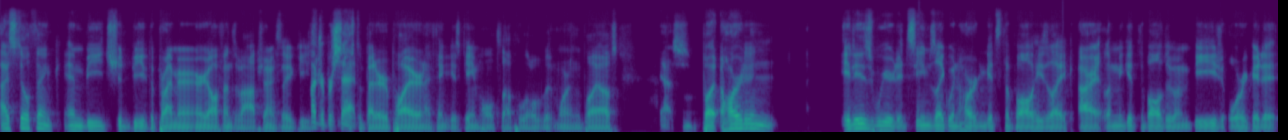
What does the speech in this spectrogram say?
I still think Embiid should be the primary offensive option. I think he's Hundred percent. just a better player, and I think his game holds up a little bit more in the playoffs. Yes. But Harden, it is weird. It seems like when Harden gets the ball, he's like, all right, let me get the ball to Embiid or get it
